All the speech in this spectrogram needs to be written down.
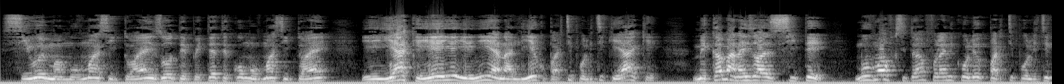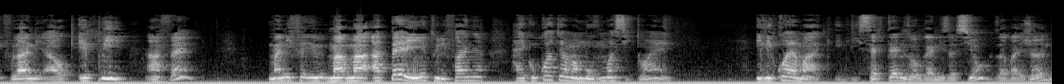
siwe ma mouvement citoyen zote peut-être ko mouvement citoyen yake yeye yenye analie ku parti politique yake. Mais kama anaizo azicite mouvement citoyen fulani ko lio parti politique fulani ok. et puis enfin manife, ma, ma appel yenye tulifanya haikukuwa tu ya mouvement citoyen. Ilikuwa ya ma certaines organisations za ba jeunes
